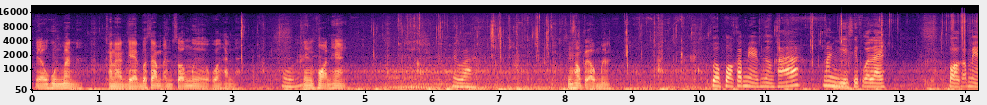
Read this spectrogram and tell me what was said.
ไปเอาหุ่นมันน่ะข นาดแดดบ่ซ้ำอันสองมือวางหันนะโอ้ยยังห่อนแห้งไม่ว่าซึ่งเข้าไปเอามือตัวพ่อกับแม่พี่น้องคะมันยี่สิบกว่าไรพ่อกับแม่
